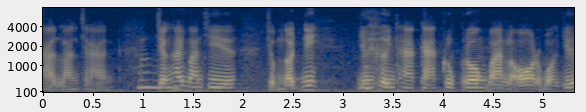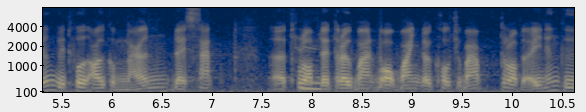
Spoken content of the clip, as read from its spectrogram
កើតឡើងច្រើនអញ្ចឹងហើយបានជាចំណុចនេះយើងឃើញថាការគ្រប់គ្រងបានល្អរបស់យើងវាធ្វើឲ្យកំណើនដែលសัตว์ធ្លាប់តែត្រូវបានបបបាញ់ដោយខុសច្បាប់ធ្លាប់តែអីហ្នឹងគឺ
